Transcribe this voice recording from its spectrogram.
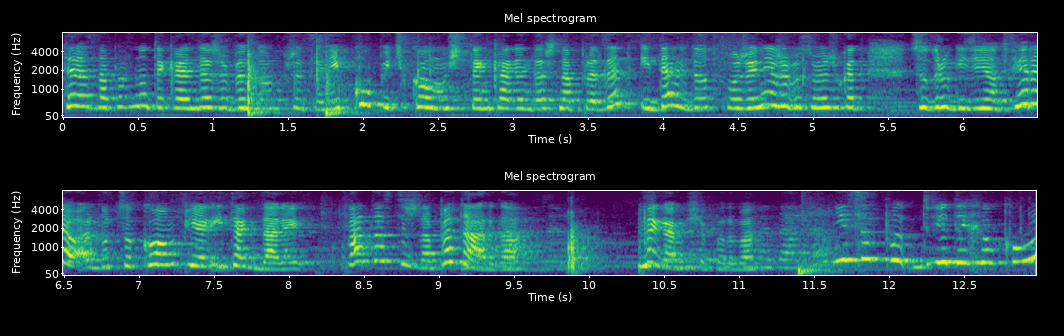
teraz na pewno te kalendarze będą w przecenie. Kupić komuś ten kalendarz na prezent i dać do otworzenia, żeby sobie na przykład co drugi dzień otwierał, albo co kąpiel i tak dalej. Fantastyczna petarda. Mega mi się podoba. Nie są po dwie dychy około?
